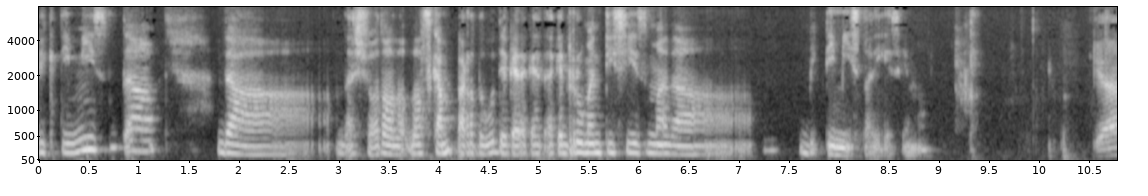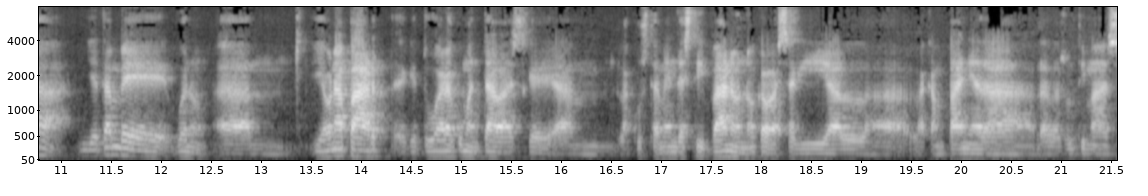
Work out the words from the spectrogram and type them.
victimista, d'això, de, de, dels que han perdut, i aquest, aquest, aquest romanticisme de victimista, diguéssim. No? Hi ha, hi ha també, bueno, um, hi ha una part que tu ara comentaves, que um, l'acostament de Steve Bannon, no?, que va seguir el, la, la campanya de, de les últimes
